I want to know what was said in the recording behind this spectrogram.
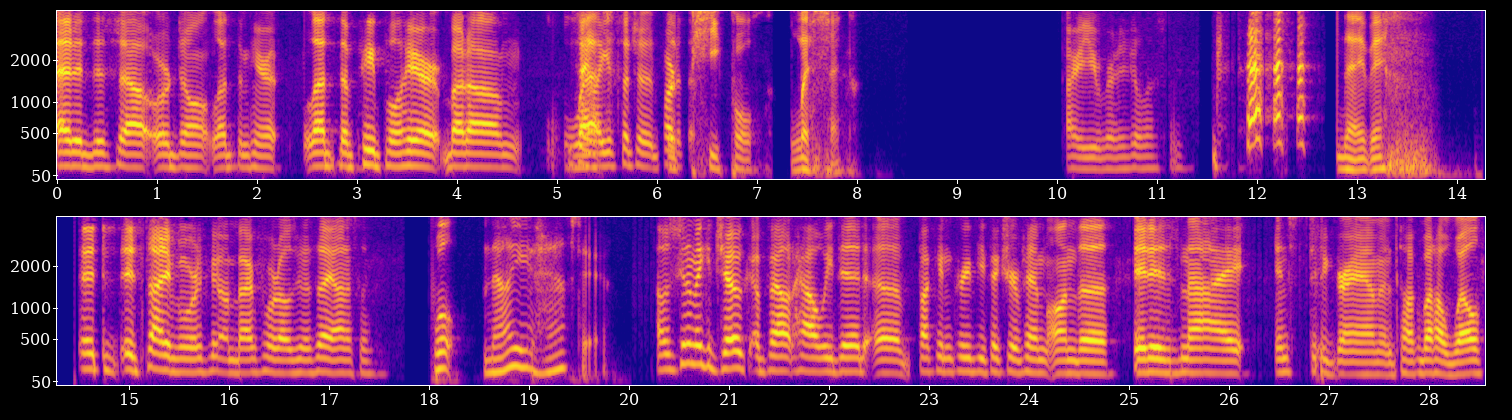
Edit this out or don't let them hear it. Let the people hear it. But um, Let like it's such a part the of the. people listen. Are you ready to listen? Maybe. It it's not even worth going back for what I was gonna say, honestly. Well, now you have to. I was gonna make a joke about how we did a fucking creepy picture of him on the It Is Nigh Instagram and talk about how well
